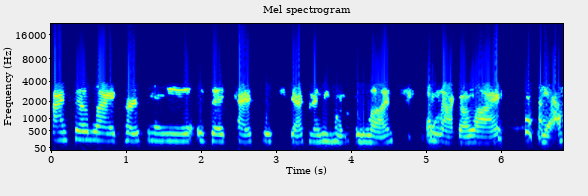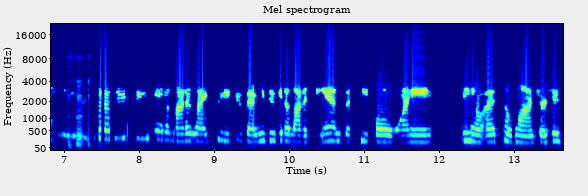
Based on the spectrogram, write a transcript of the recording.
I feel like personally, the test would be definitely went to lunch. I'm not gonna lie. Yeah. so we do get a lot of like you said, we do get a lot of DMs of people wanting, you know, us to launch or just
